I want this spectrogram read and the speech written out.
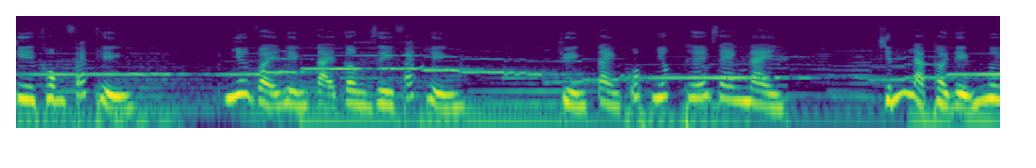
kia không phát hiện, Như vậy hiện tại cần gì phát hiện? Chuyện tàn khốc nhất thế gian này Chính là thời điểm ngươi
